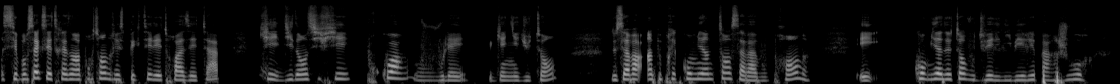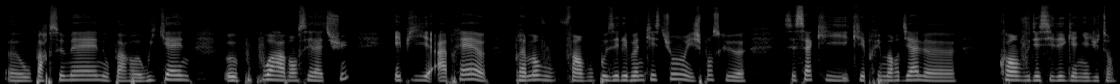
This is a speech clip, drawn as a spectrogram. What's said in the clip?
c'est pour ça que c'est très important de respecter les trois étapes, qui est d'identifier pourquoi vous voulez gagner du temps, de savoir à peu près combien de temps ça va vous prendre et combien de temps vous devez libérer par jour ou par semaine ou par week-end pour pouvoir avancer là-dessus. Et puis après, vraiment, vous, vous posez les bonnes questions et je pense que c'est ça qui, est primordial quand vous décidez de gagner du temps?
